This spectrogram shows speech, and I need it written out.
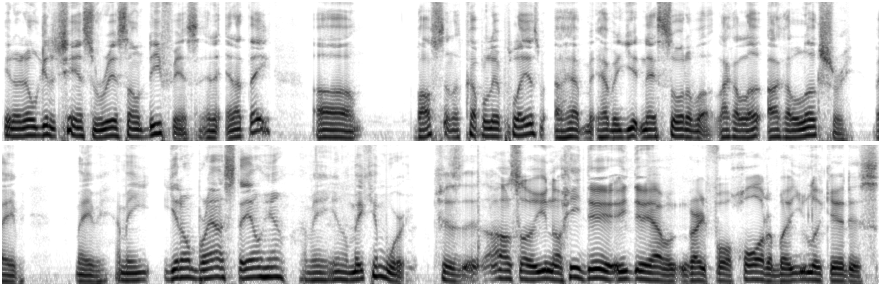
You know, they don't get a chance to rest on defense, and and I think. Uh, Boston, a couple of their players have have been getting that sort of a like a like a luxury, baby, maybe. I mean, get on Brown, stay on him. I mean, you know, make him work. Because also, you know, he did he did have a great fourth quarter, but you look at his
